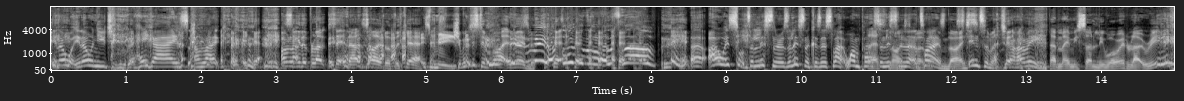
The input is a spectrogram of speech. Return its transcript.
you know what? You know on YouTube people go, "Hey guys," I'm like, Yeah. You I'm see like- the bloke sitting outside on the chair. It's me. Should we just invite him It's in? me. I'm talking to myself. Uh, I always talk to the listener as a listener because it's like one person That's listening nice, at a time. That's It's nice. intimate. Do you know what I mean? that made me suddenly worried. I'm like, really?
